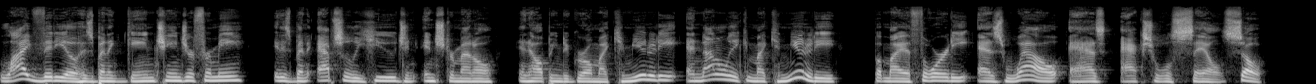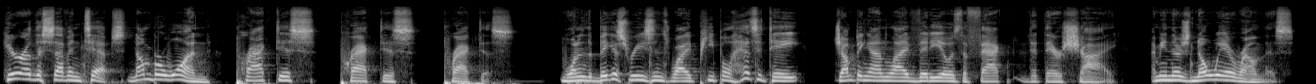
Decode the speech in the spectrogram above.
live video has been a game changer for me. It has been absolutely huge and instrumental in helping to grow my community and not only my community, but my authority as well as actual sales. So here are the seven tips. Number one, practice, practice, practice. One of the biggest reasons why people hesitate jumping on live video is the fact that they're shy. I mean, there's no way around this.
